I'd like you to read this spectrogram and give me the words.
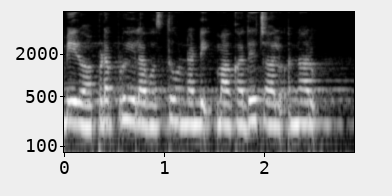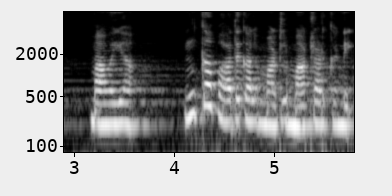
మీరు అప్పుడప్పుడు ఇలా వస్తూ ఉండండి మాకు అదే చాలు అన్నారు. మావయ్య ఇంకా పాతకాలం మాటలు మాట్లాడకండి.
